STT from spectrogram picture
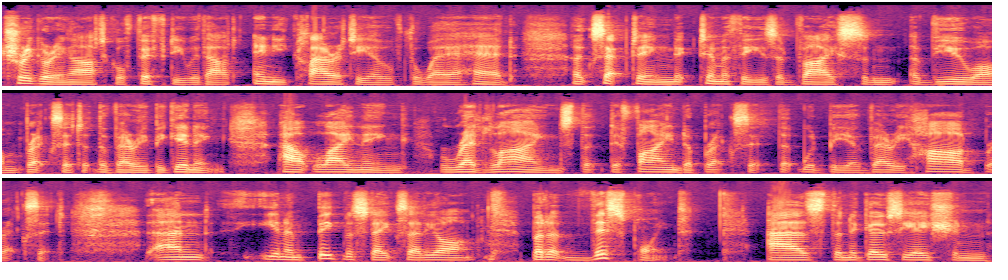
triggering Article 50 without any clarity of the way ahead, accepting Nick Timothy's advice and a view on Brexit at the very beginning, outlining red lines that defined a Brexit that would be a very hard Brexit. And, you know, big mistakes early on. But at this point, as the negotiation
